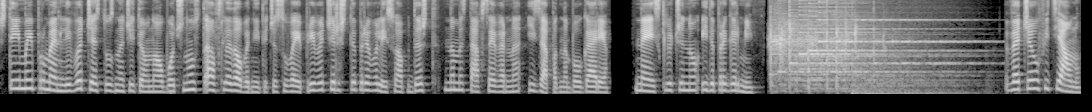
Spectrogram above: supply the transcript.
Ще има и променлива, често значителна облачност, а в следобедните часове и при вечер ще превали слаб дъжд на места в северна и западна България. Не е изключено и да прегърми. Вече официално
